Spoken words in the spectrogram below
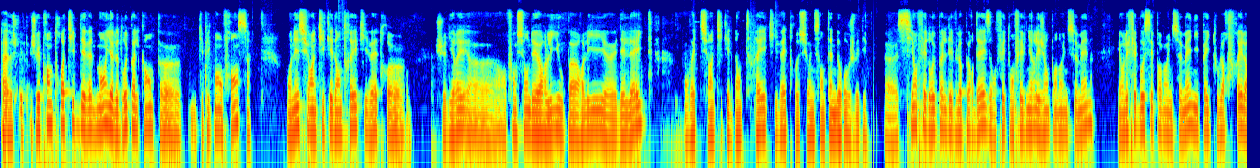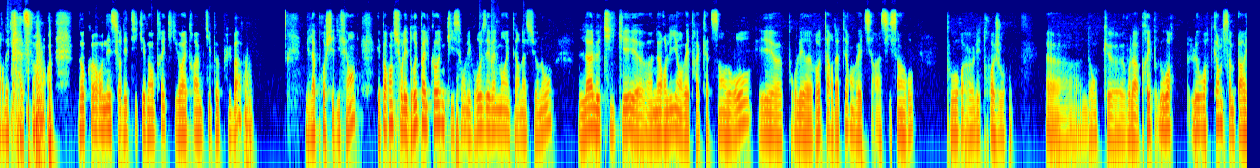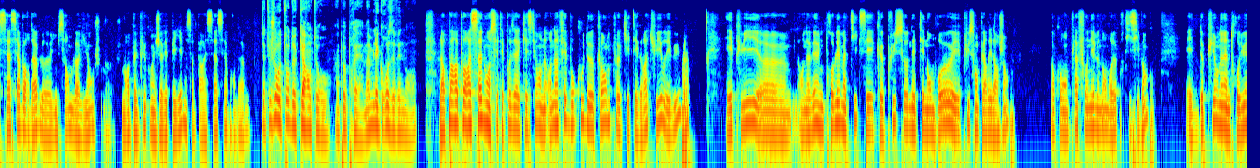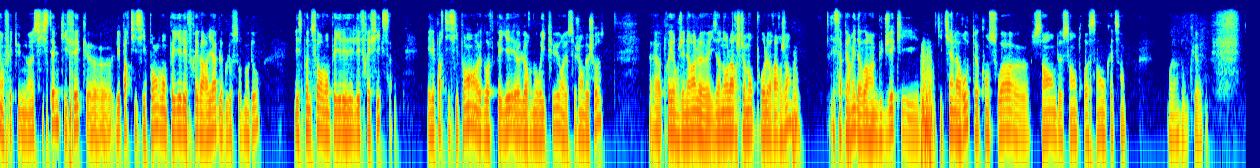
Ah. euh, je, vais, je vais prendre trois types d'événements. Il y a le Drupal Camp euh, typiquement en France. On est sur un ticket d'entrée qui va être euh, je dirais, euh, en fonction des early ou pas early euh, et des late, on va être sur un ticket d'entrée qui va être sur une centaine d'euros, je vais dire. Euh, si on fait Drupal Developer Days, en fait, on fait venir les gens pendant une semaine et on les fait bosser pendant une semaine, ils payent tous leurs frais, leurs déplacements. Donc, euh, on est sur des tickets d'entrée qui vont être un petit peu plus bas. Mais l'approche est différente. Et par contre, sur les DrupalCon, qui sont les gros événements internationaux, Là, le ticket euh, un early, on va être à 400 euros et pour les retardataires, on va être à 600 euros pour euh, les trois jours. Euh, donc euh, voilà. Après, le, World, le WordCamp, ça me paraissait assez abordable, il me semble, à Lyon. Je, je me rappelle plus combien j'avais payé, mais ça me paraissait assez abordable. C'est toujours autour de 40 euros, à peu près, même les gros événements. hein. Alors par rapport à ça, nous on s'était posé la question. On a, on a fait beaucoup de camps qui étaient gratuits au début. Et puis, euh, on avait une problématique, c'est que plus on était nombreux et plus on perdait d'argent. Donc, on plafonnait le nombre de participants. Et depuis, on a introduit en fait un système qui fait que les participants vont payer les frais variables, grosso modo. Les sponsors vont payer les, frais fixes. Et les participants euh, doivent payer leur nourriture, euh, ce genre de choses. Euh, après, en général, euh, ils en ont largement pour leur argent. Et ça permet d'avoir un budget qui, tient la route, qu'on soit euh, 100, 200, 300 ou 400. Voilà, donc euh,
